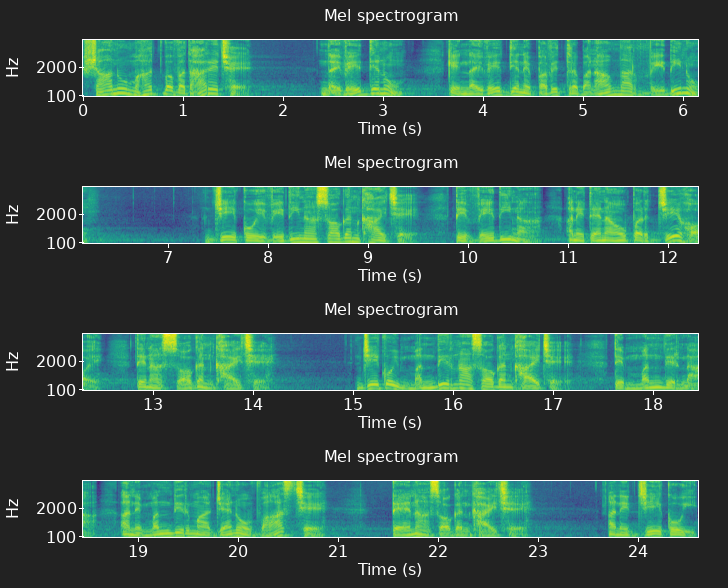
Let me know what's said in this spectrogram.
શાનું મહત્વ વધારે છે? નૈવેદ્યનું કે નૈવેદ્યને પવિત્ર બનાવનાર વેદીનું? જે કોઈ વેદીના સોગન ખાય છે, તે વેદીના અને તેના ઉપર જે હોય તેના સોગન ખાય છે. જે કોઈ મંદિરના સોગન ખાય છે તે મંદિરના અને મંદિરમાં જેનો વાસ છે તેના સોગન ખાય છે. અને જે કોઈ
